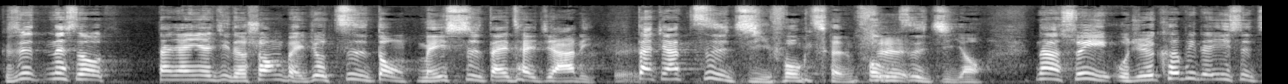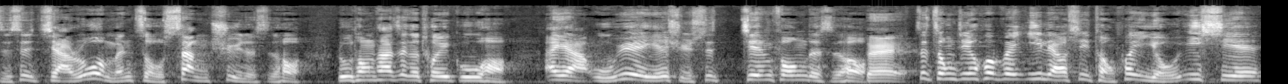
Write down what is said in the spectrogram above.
可是那时候。大家应该记得，双北就自动没事待在家里，大家自己封城封自己哦。那所以我觉得科比的意思只是，假如我们走上去的时候，如同他这个推估哈，哎呀，五月也许是尖峰的时候，对，这中间会不会医疗系统会有一些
